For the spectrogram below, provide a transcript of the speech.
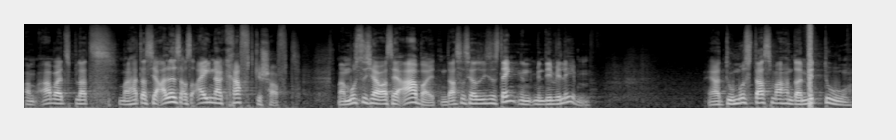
am Arbeitsplatz. Man hat das ja alles aus eigener Kraft geschafft. Man muss sich ja was erarbeiten. Das ist ja so dieses Denken, in dem wir leben. Ja, du musst das machen, damit du.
